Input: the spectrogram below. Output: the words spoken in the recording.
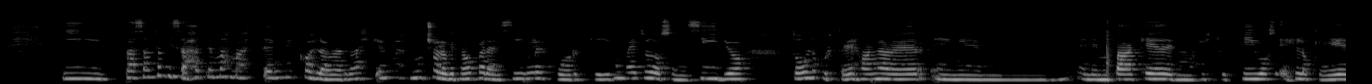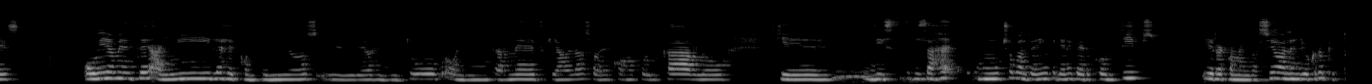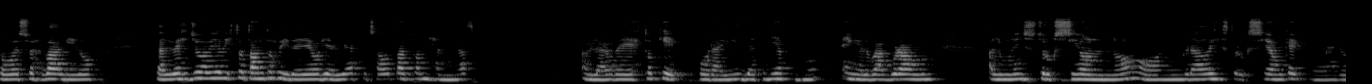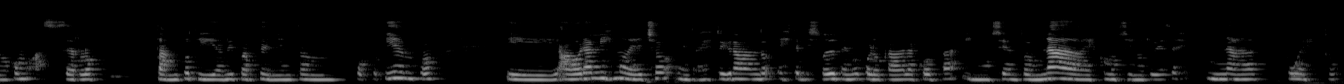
y pasando quizás a temas más técnicos, la verdad es que no es mucho lo que tengo para decirles porque es un método sencillo. Todo lo que ustedes van a ver en el, el empaque de los instructivos es lo que es. Obviamente hay miles de contenidos y de videos en YouTube o en Internet que hablan sobre cómo colocarlo, que quizás mucho contenido que tiene que ver con tips y recomendaciones. Yo creo que todo eso es válido Tal vez yo había visto tantos videos y había escuchado tanto a mis amigas hablar de esto que por ahí ya tenía como en el background alguna instrucción, ¿no? O un grado de instrucción que, me ayudó como a hacerlo tan cotidiano y parte de mí en tan poco tiempo. Y ahora mismo, de hecho, mientras estoy grabando este episodio, tengo colocada la copa y no siento nada, es como si no tuviese nada puesto.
